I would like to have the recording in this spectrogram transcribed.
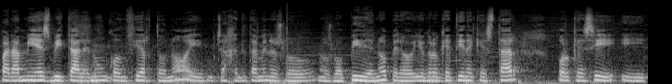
para mí es vital en un concierto, ¿no? Y mucha gente también nos lo, nos lo pide, ¿no? Pero yo creo que tiene que estar porque sí, y,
